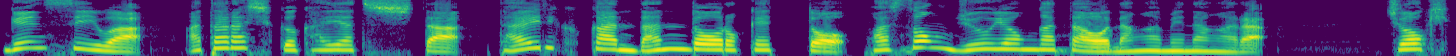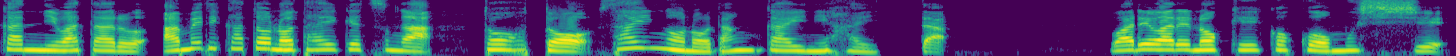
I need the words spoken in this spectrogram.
元帥は新しく開発した大陸間弾道ロケットファソン14型を眺めながら、長期間にわたるアメリカとの対決がとうとう最後の段階に入った。我々の警告を無視し、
